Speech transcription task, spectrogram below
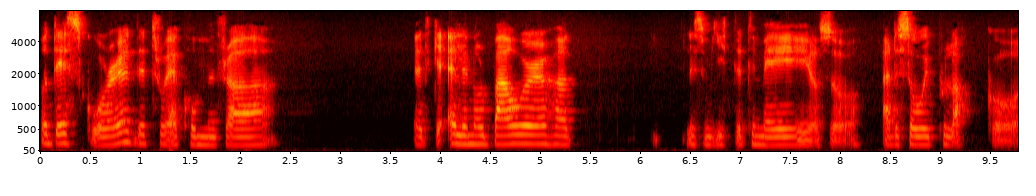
Och det scoret, det tror jag kommer från jag vet inte, Eleanor Bauer har liksom gett det till mig och så är det Zoe Polak och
